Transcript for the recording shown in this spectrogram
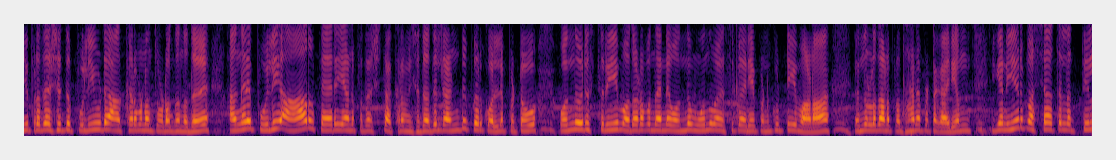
ഈ പ്രദേശത്ത് പുലിയുടെ ആക്രമണം തുടങ്ങുന്നത്. അങ്ങനെ പുലി ആറ് പേരെയാണ് പ്രദേശത്ത് ആക്രമിച്ചത്. അതിൽ രണ്ട് പേർ കൊല്ലപ്പെട്ടു. ഒന്ന് ഒരു സ്ത്രീയും അതോടൊപ്പം തന്നെ ഒന്ന് മൂന്ന് വയസ്സുകാരിയ പെൺകുട്ടിയുമാണ് എന്നുള്ളതാണ് പ്രധാനപ്പെട്ട കാര്യം. ഇങ്ങനെ ഈ ഒരു പശ്ചാത്തലത്തിൽ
